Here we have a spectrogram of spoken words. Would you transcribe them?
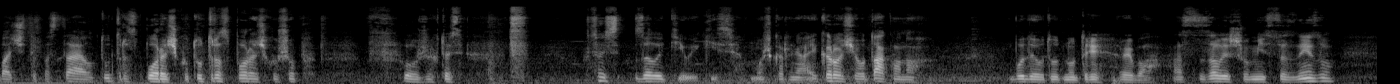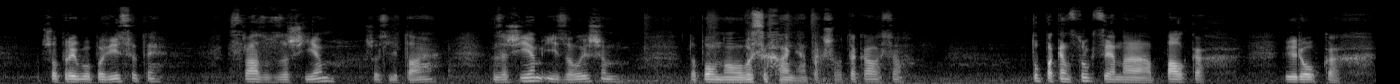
Бачите, поставил тут розпорочку, тут розпорочку, щоб вже хтось хтось залетів якийсь мошкарня. І коротше, отак воно буде отут внутрі риба. А залишив місце знизу, щоб рибу повісити. Сразу заш'єм, щось літає. Заш'єм і залишимо до повного висихання. Так що така ось тупа конструкція на палках, вірьовках,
